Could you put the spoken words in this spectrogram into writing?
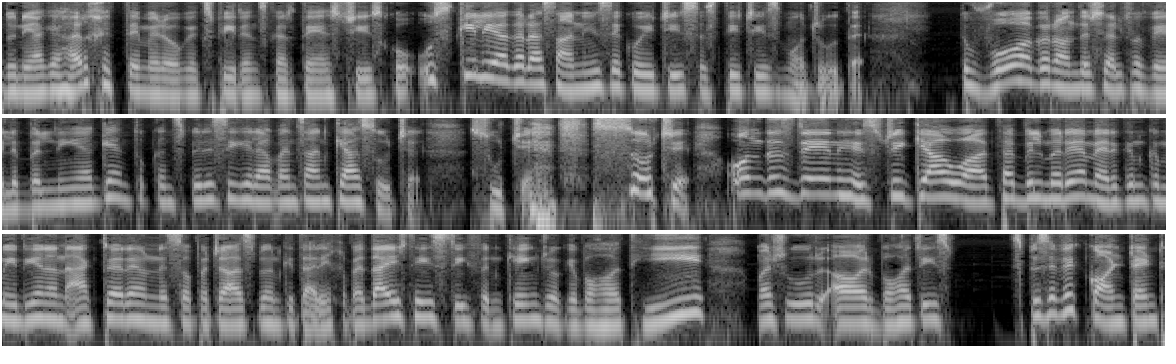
दुनिया के हर खत्ते में लोग एक्सपीरियंस करते हैं इस चीज़ को, उसके लिए अगर आसानी से कोई चीज़, सस्ती चीज़ मौजूद है तो वो अगर ऑन द शेल्फ अवेलेबल नहीं है अगेन तो कंस्पिरेसी के अलावा इंसान क्या सोचे? सोचे सोचे। On this day in history क्या हुआ था? बिल मरे अमेरिकन कॉमेडियन एंड एक्टर है 1950 में उनकी तारीख पैदाइश थी। स्टीफन किंग जो कि बहुत ही मशहूर और बहुत ही स्पेसिफिक कंटेंट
